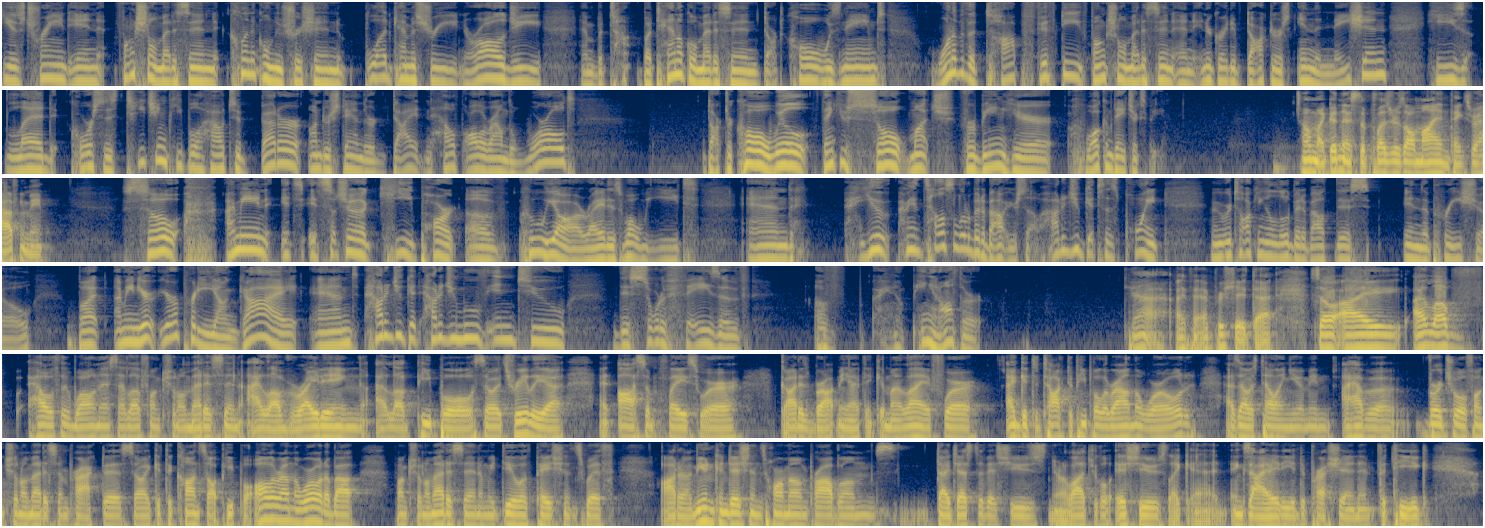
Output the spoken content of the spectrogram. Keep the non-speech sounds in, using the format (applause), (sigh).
He is trained in functional medicine, clinical nutrition, blood chemistry, neurology, and bot- botanical medicine. Dr. Cole was named one of the top 50 functional medicine and integrative doctors in the nation. He's led courses teaching people how to better understand their diet and health all around the world. Dr. Cole, Will, thank you so much for being here. Welcome to HXP. Oh my goodness, the pleasure is all mine. Thanks for having me. So, I mean, it's it's such a key part of who we are, right? Is what we eat. And you I mean, tell us a little bit about yourself. How did you get to this point? I mean, we were talking a little bit about this in the pre-show, but I mean, you're you're a pretty young guy and how did you get how did you move into this sort of phase of of you know, being an author yeah, I, I appreciate that. So I I love health and wellness. I love functional medicine. I love writing. I love people. So it's really a an awesome place where God has brought me. I think in my life where I get to talk to people around the world. As I was telling you, I mean, I have a virtual functional medicine practice, so I get to consult people all around the world about functional medicine, and we deal with patients with autoimmune conditions, hormone problems, digestive issues, neurological issues like uh, anxiety, depression, and fatigue.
